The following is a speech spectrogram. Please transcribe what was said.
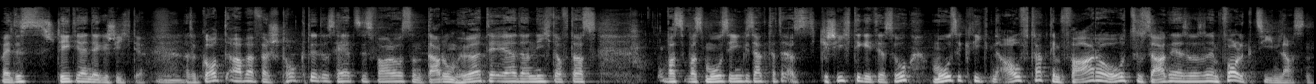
Weil das steht ja in der Geschichte. Mhm. Also Gott aber verstockte das Herz des Pharaos und darum hörte er dann nicht auf das, was, was Mose ihm gesagt hat. Also die Geschichte geht ja so, Mose kriegt einen Auftrag, dem Pharao zu sagen, er soll sein Volk ziehen lassen.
